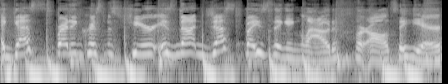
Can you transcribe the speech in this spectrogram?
I guess spreading Christmas cheer is not just by singing loud for all to hear.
